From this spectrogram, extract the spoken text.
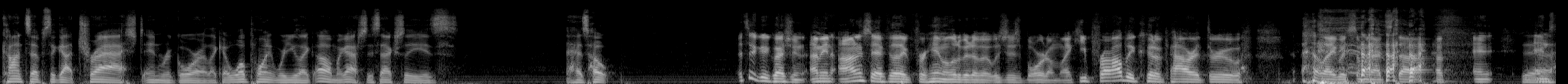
concepts that got trashed and Reggora? Like, at what point were you like, "Oh my gosh, this actually is has hope? That's a good question. I mean, honestly, I feel like for him, a little bit of it was just boredom. Like he probably could have powered through, like with some of that stuff, and yeah. and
